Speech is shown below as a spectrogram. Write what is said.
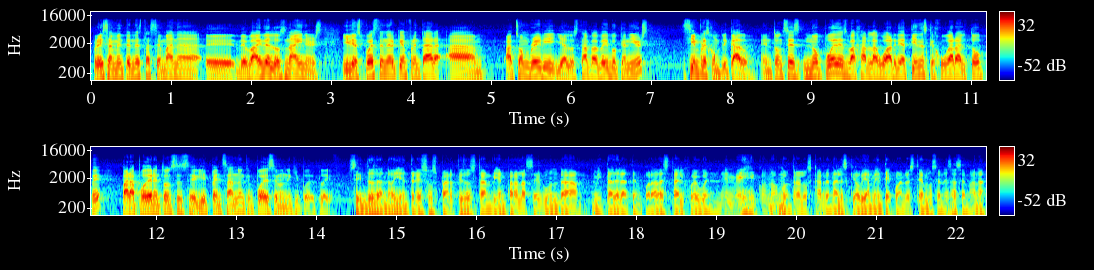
precisamente en esta semana eh, de bye de los Niners y después tener que enfrentar a, a Tom Brady y a los Tampa Bay Buccaneers, siempre es complicado. Entonces no puedes bajar la guardia, tienes que jugar al tope para poder entonces seguir pensando en que puede ser un equipo de playoff. Sin duda, ¿no? Y entre esos partidos también para la segunda mitad de la temporada está el juego en, México, ¿no? Contra los Cardenales, que obviamente cuando estemos en esa semana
